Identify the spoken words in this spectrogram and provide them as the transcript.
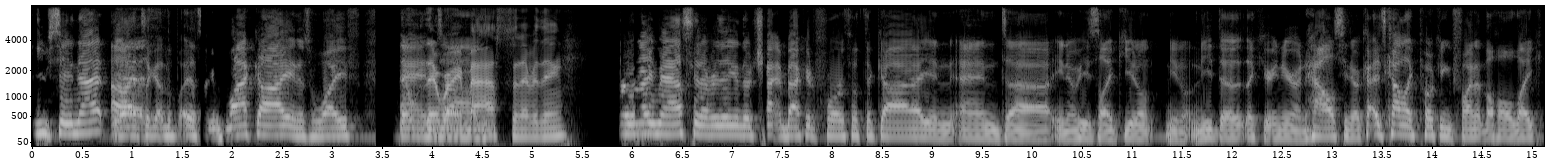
You've seen that? Uh, it's like a, it's like a black guy and his wife. They're, and, they're wearing um, masks and everything. they're wearing masks and everything and they're chatting back and forth with the guy and and uh you know he's like you don't you don't need those like you're in your own house you know it's kind of like poking fun at the whole like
